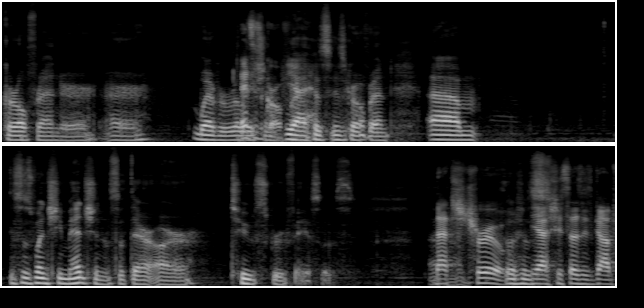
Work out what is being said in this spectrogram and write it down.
girlfriend or or whatever relation, his yeah, his his girlfriend. Um, this is when she mentions that there are two Screwfaces. That's true. which is- yeah, she says he's got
